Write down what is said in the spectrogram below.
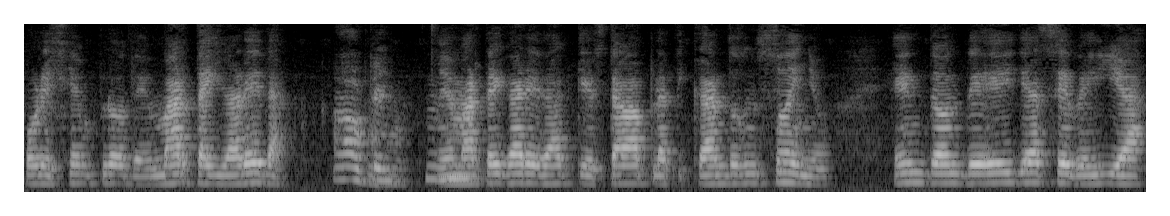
por ejemplo, de Marta Higareda, Ah, ok. de Ujú. Marta Higareda que estaba platicando un sueño en donde ella se veía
